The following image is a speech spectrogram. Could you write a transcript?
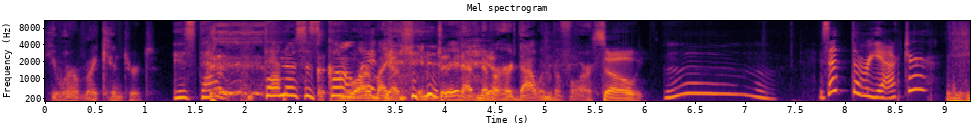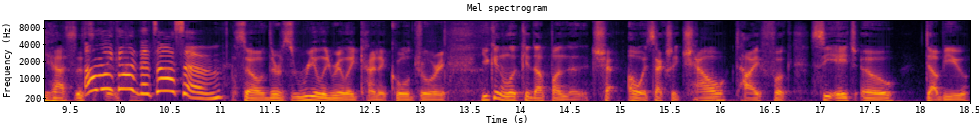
"You are my kindred." Is that Thanos' You are my kindred. I've never Yeah. heard that one before. So Ooh. Is that the reactor? yes, it's, Oh my god, that's awesome. So there's really, really kind of cool jewelry. You can look it up on the. Ch- oh, it's actually Chow Tai Fook. C H O W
